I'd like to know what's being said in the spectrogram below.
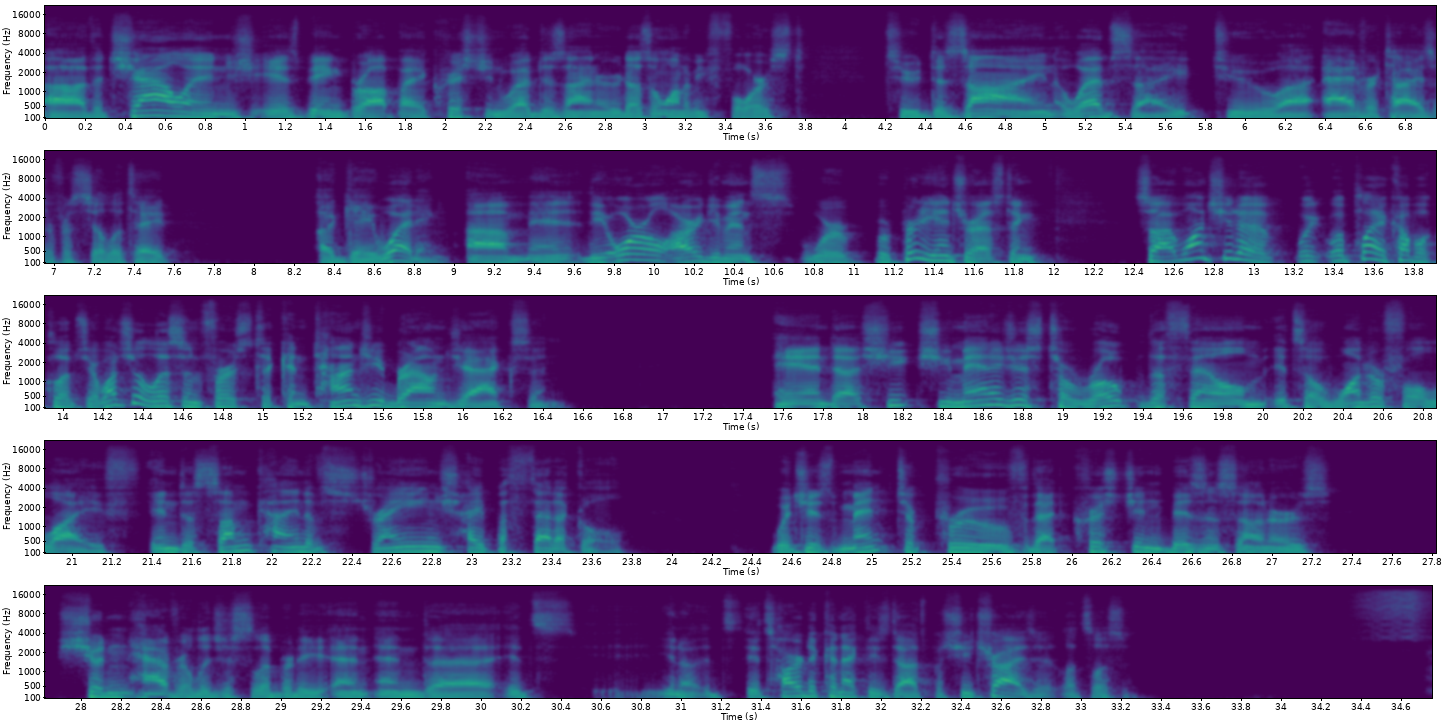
Uh, the challenge is being brought by a Christian web designer who doesn't want to be forced to design a website to uh, advertise or facilitate a gay wedding. Um, and the oral arguments were, were pretty interesting. So I want you to, we'll play a couple clips here. I want you to listen first to Ketanji Brown Jackson. And uh, she, she manages to rope the film It's a Wonderful Life into some kind of strange hypothetical, which is meant to prove that Christian business owners shouldn't have religious liberty. And, and uh, it's, you know, it's, it's hard to connect these dots, but she tries it. Let's listen.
